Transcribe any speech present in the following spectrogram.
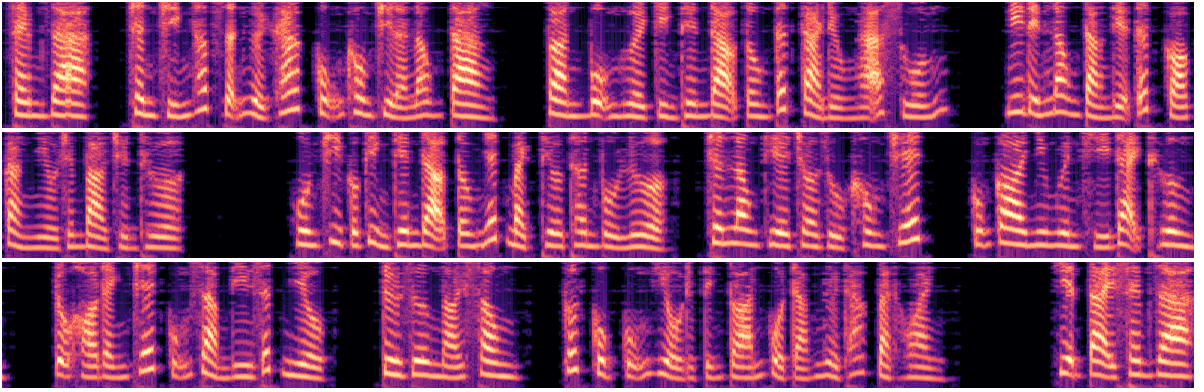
Xem ra, chân chính hấp dẫn người khác cũng không chỉ là Long Tàng, toàn bộ người kình thiên đạo tông tất cả đều ngã xuống, nghĩ đến Long Tàng địa tất có càng nhiều chân bảo truyền thừa. Huống chi có kình thiên đạo tông nhất mạch thiêu thân vô lửa, chân long kia cho dù không chết, cũng coi như nguyên khí đại thương, độ khó đánh chết cũng giảm đi rất nhiều. Từ dương nói xong, rốt cục cũng hiểu được tính toán của đám người thác bạt hoành. Hiện tại xem ra,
